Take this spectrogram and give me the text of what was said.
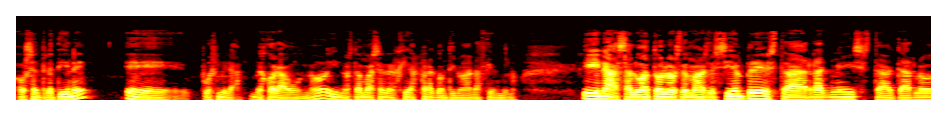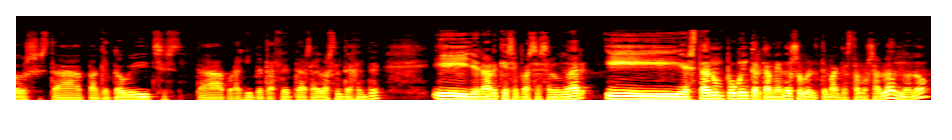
os entretiene, eh, pues mira, mejor aún, ¿no? Y nos da más energías para continuar haciéndolo. Y nada, saludo a todos los demás de siempre. Está Ragnis, está Carlos, está Paquetovich, está por aquí Petacetas, hay bastante gente. Y Gerard que se pasa a saludar. Y están un poco intercambiando sobre el tema que estamos hablando, ¿no?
